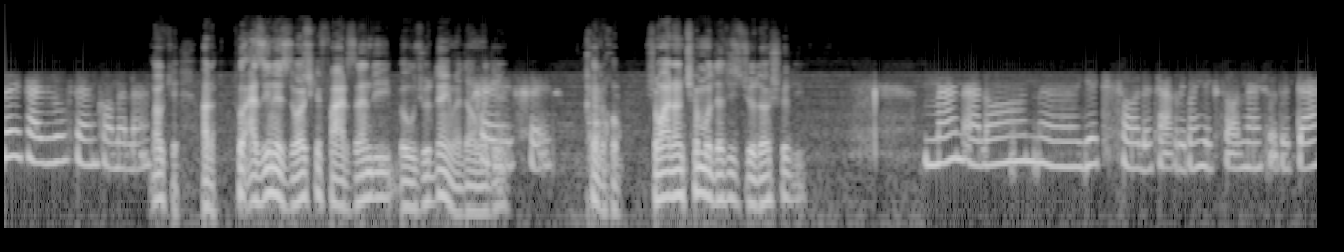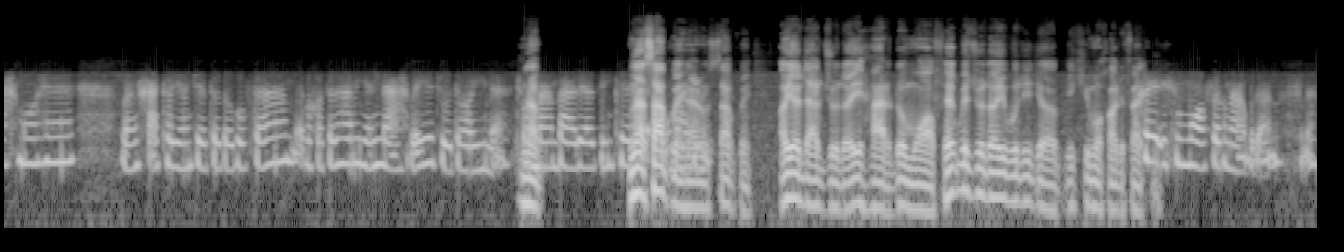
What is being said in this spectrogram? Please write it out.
خیلی پذیرفتن کاملا. اوکی. حالا تو از این ازدواج که فرزندی به وجود نیومده خیلی آمده خیلی خیلی خوب. شما الان چه مدتی جدا شدی؟ من الان یک سال تقریبا یک سال نشده ده ماهه و این خطایی هم که ابتدا گفتم به خاطر همین یعنی نحوه جداییمه. چون نه. من بعد از اینکه نه سب کنید هنوز سب کنید آیا در جدایی هر دو موافق به جدایی بودید یا یکی مخالفت خیلی؟ ایشون موافق نبودن. اصلا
